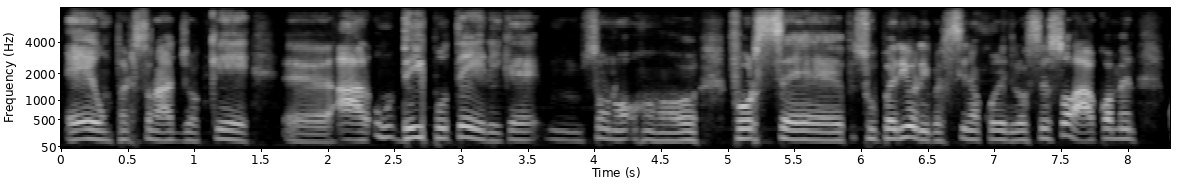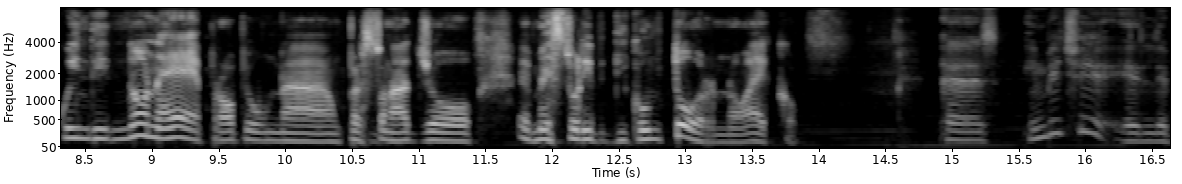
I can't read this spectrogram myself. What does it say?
è un personaggio che eh, ha un, dei poteri che mh, mm, sono uh, forse superiori persino a quelli dello stesso Aquaman quindi non è proprio una, un personaggio eh, messo lì di contorno ecco Invece eh,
